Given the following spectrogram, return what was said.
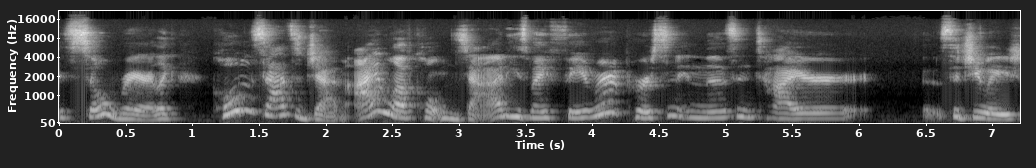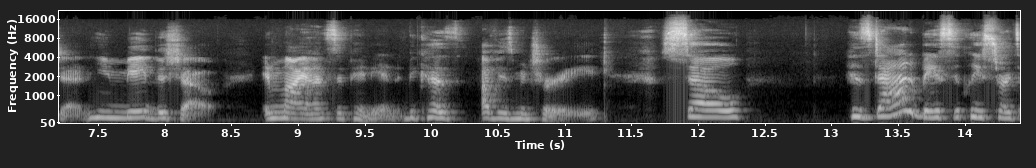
it's so rare. Like Colton's dad's gem. I love Colton's dad. He's my favorite person in this entire situation. He made the show, in my honest opinion, because of his maturity. So his dad basically starts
